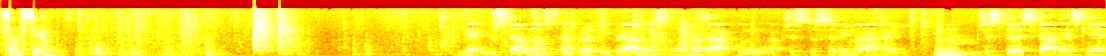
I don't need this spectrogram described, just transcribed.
jsem s tím. Neústavnost a protiprávnost mnoha zákonů a přesto se vymáhají. Hmm. Přesto je stát jasně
